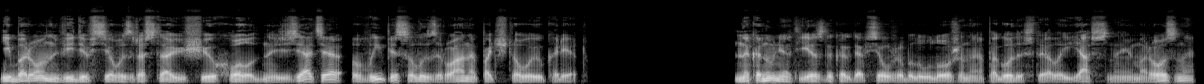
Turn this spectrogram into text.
и барон, видя все возрастающую холодность зятя, выписал из Руана почтовую карету. Накануне отъезда, когда все уже было уложено, а погода стояла ясная и морозная,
